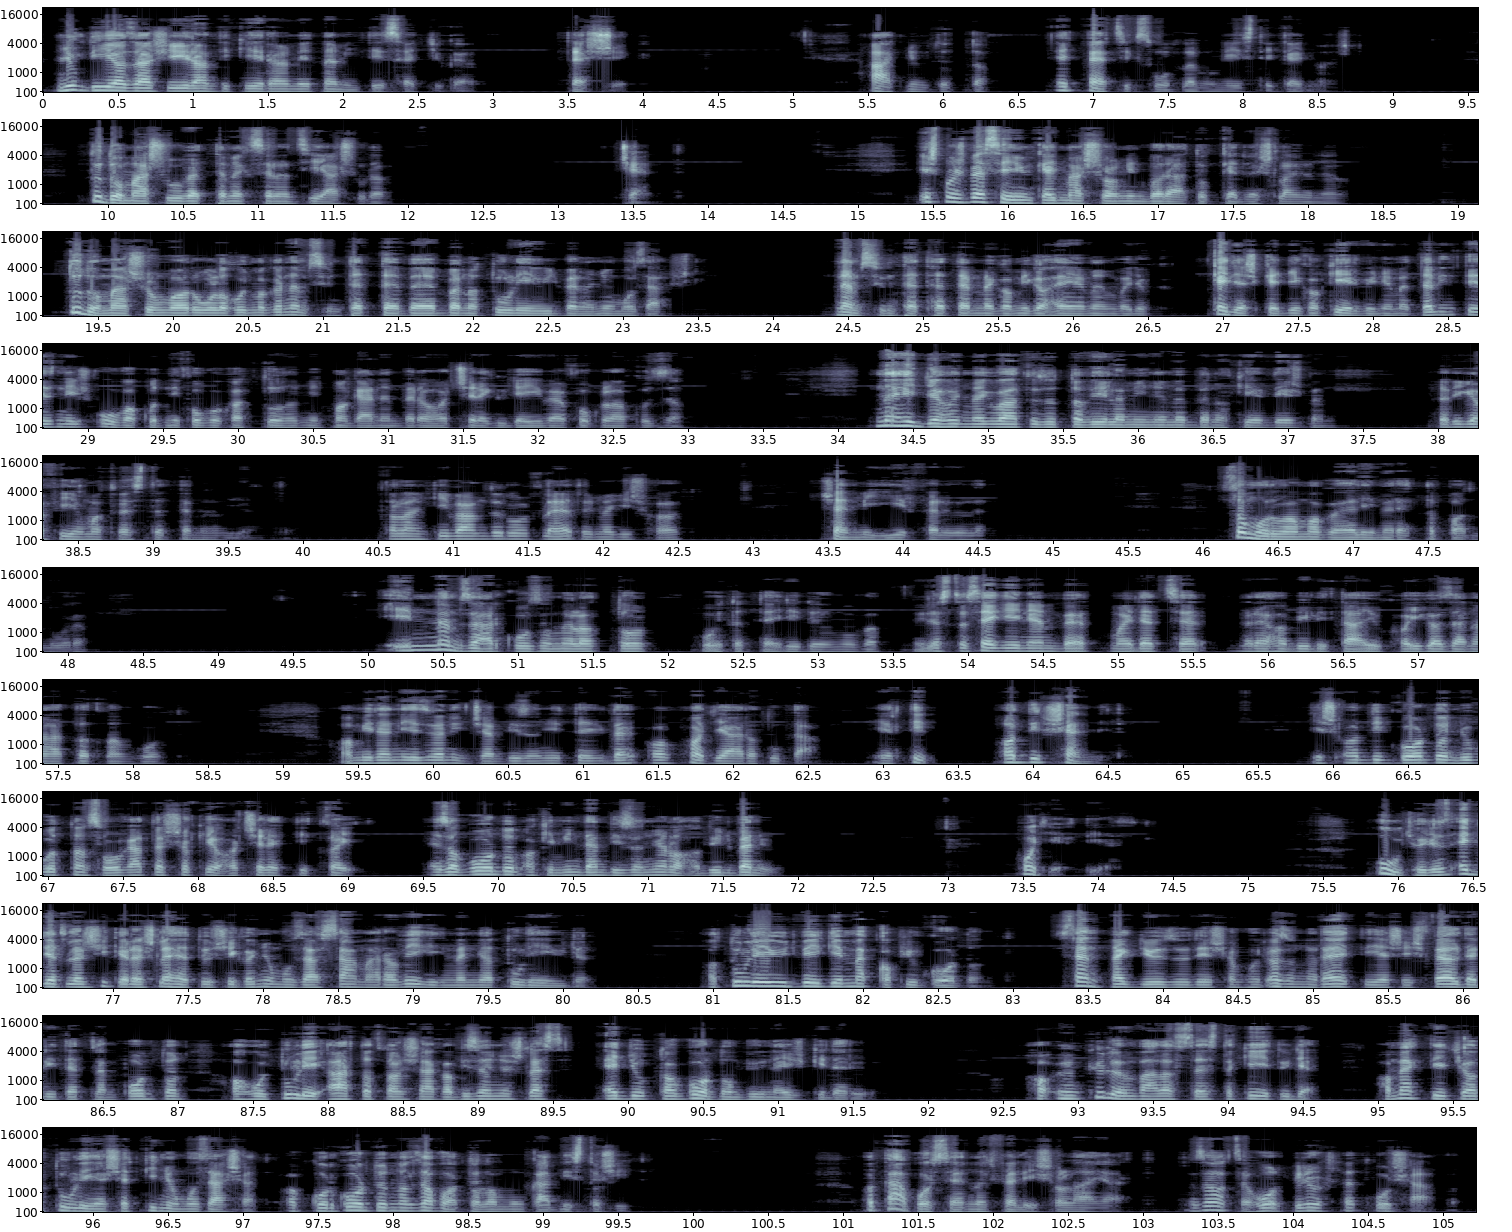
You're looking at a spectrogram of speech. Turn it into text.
Nyugdíjazási iránti kérelmét nem intézhetjük el. Tessék! Átnyújtotta. Egy percig szótlanul nézték egymást. Tudomásul vettem, excellenciás uram. Csend. És most beszéljünk egymással, mint barátok, kedves Lionel. Tudomásom van róla, hogy maga nem szüntette be ebben a túléügyben a nyomozást. Nem szüntethetem meg, amíg a helyemen vagyok. Kegyeskedjék a kérvényemet elintézni, és óvakodni fogok attól, hogy mint magánember a hadsereg ügyeivel foglalkozzam. Ne higgye, hogy megváltozott a véleményem ebben a kérdésben. Pedig a fiamat vesztettem el miatt. Talán kivándorolt, lehet, hogy meg is halt. Semmi hír felőle. Szomorúan maga elé merett a padlóra. Én nem zárkózom el attól, folytatta egy idő múlva, hogy ezt a szegény embert majd egyszer rehabilitáljuk, ha igazán ártatlan volt. Amire nézve nincsen bizonyíték, de a hadjárat után. Érti? Addig semmit. És addig Gordon nyugodtan szolgáltassa ki a hadsereg titkait. Ez a Gordon, aki minden bizonyal a hadügyben ül. Hogy érti ezt? Úgy, hogy az egyetlen sikeres lehetőség a nyomozás számára végigmenni a Tulé ügyön. A Tulé ügy végén megkapjuk Gordont. Szent meggyőződésem, hogy azon a rejtélyes és felderítetlen ponton, ahol Tulé ártatlansága bizonyos lesz, egyúttal Gordon bűne is kiderül. Ha ön külön választa ezt a két ügyet, ha megtiltja a Tulé eset kinyomozását, akkor Gordonnak zavartalan munkát biztosít. A táborszernagy felé is alá. Az arca hol piros lett, hol sápa.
